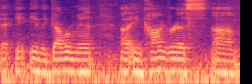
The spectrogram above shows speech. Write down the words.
i- in the government, uh, in Congress, um,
